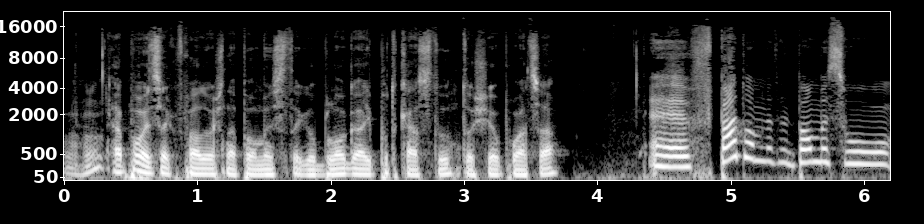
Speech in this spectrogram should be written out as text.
Mhm. A powiedz, jak wpadłeś na pomysł tego bloga i podcastu, to się opłaca? E, wpadłam na ten pomysł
